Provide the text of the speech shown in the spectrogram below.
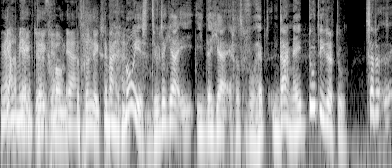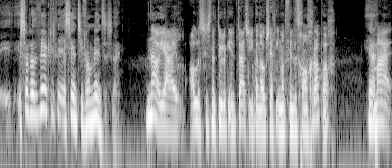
Ja, ja weer een turfje. gewoon. Ja. Dat gunde ik ze. Maar het mooie is natuurlijk dat jij, dat jij echt het gevoel hebt... daarmee doet hij ertoe. Zou dat, zou dat werkelijk de essentie van mensen zijn? Nou ja, alles is natuurlijk interpretatie. Je kan ook zeggen, iemand vindt het gewoon grappig. Ja. Maar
